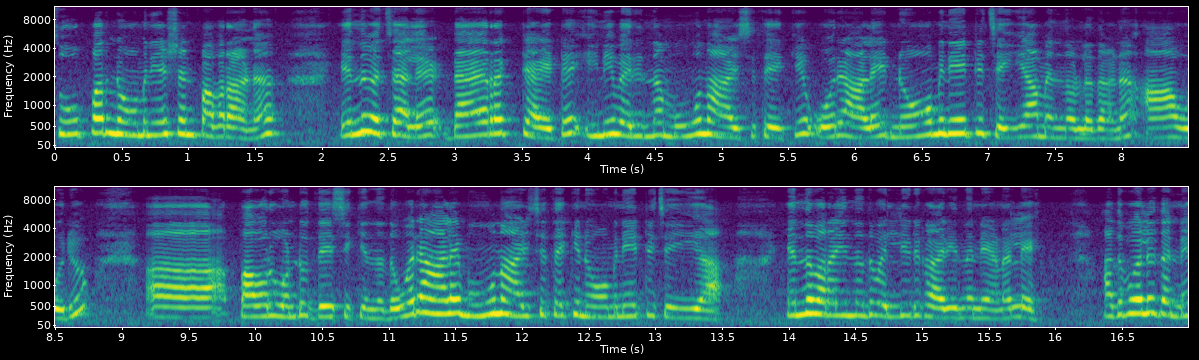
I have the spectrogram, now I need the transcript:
സൂപ്പർ നോമിനേഷൻ പവറാണ് എന്ന് വെച്ചാൽ ഡയറക്റ്റ് ആയിട്ട് ഇനി വരുന്ന മൂന്നാഴ്ചത്തേക്ക് ഒരാളെ നോമിനേറ്റ് ചെയ്യാമെന്നുള്ളതാണ് ആ ഒരു പവർ കൊണ്ട് ഉദ്ദേശിക്കുന്നത്. ഒരാളെ മൂന്നാഴ്ചത്തേക്ക് നോമിനേറ്റ് ചെയ്യുക എന്ന് പറയുന്നത് വലിയൊരു കാര്യം തന്നെയാണ് അല്ലേ? അതുപോലെ തന്നെ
